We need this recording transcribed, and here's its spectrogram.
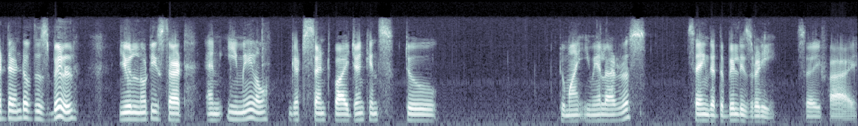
At the end of this build, you will notice that an email gets sent by Jenkins to, to my email address saying that the build is ready. So if I,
